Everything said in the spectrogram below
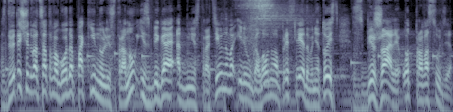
с 2020 года покинули страну, избегая административного или уголовного преследования, то есть сбежали от правосудия.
